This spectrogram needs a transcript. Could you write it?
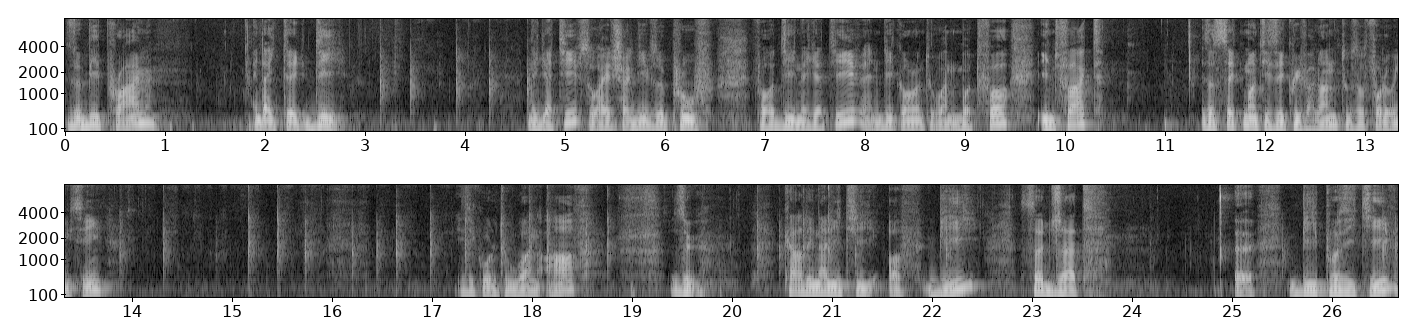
the B prime, and I take D negative, so I shall give the proof for D negative and D congruent to 1 mod 4. In fact, the statement is equivalent to the following thing. Is equal to 1 half the cardinality of B such that uh, B positive,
